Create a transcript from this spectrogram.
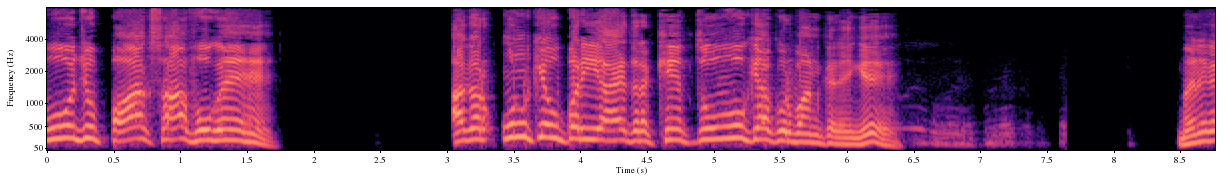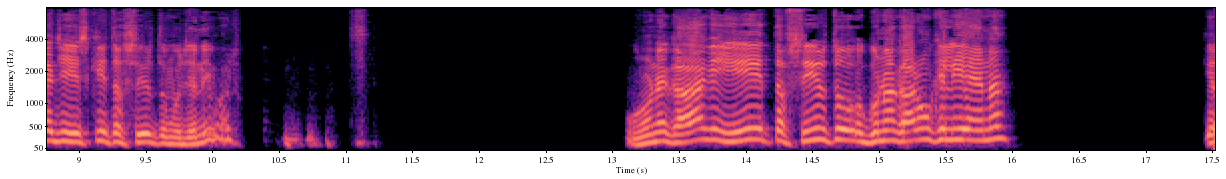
وہ جو پاک صاف ہو گئے ہیں اگر ان کے اوپر یہ آیت رکھیں تو وہ کیا قربان کریں گے میں نے کہا جی اس کی تفسیر تو مجھے نہیں معلوم انہوں نے کہا کہ یہ تفسیر تو گناگاروں کے لیے ہے نا کہ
